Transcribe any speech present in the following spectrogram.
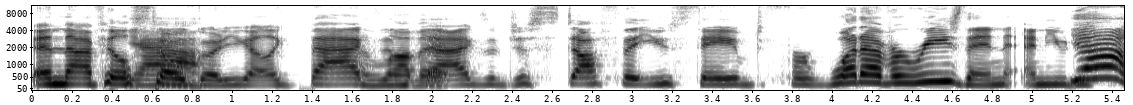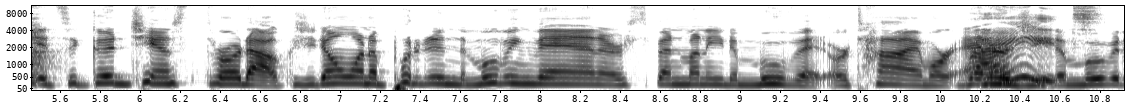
and that feels yeah. so good. You got like bags and bags it. of just stuff that you saved for whatever reason, and you just, yeah. it's a good chance to throw it out because you don't want to put it in the moving van or spend money to move it or time or energy right. to move it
